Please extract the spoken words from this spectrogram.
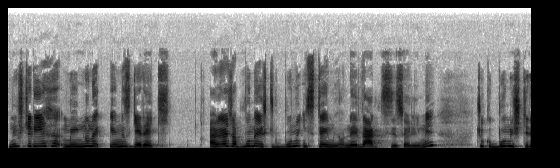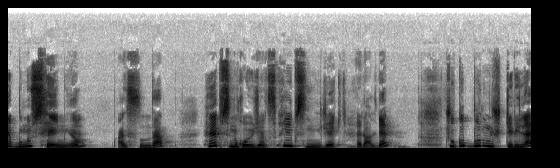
Müşteriyi memnun etmemiz gerek. Arkadaşlar bu müşteri bunu istemiyor. Neden size söyleyeyim mi? Çünkü bu müşteri bunu sevmiyor aslında. Hepsini koyacaksın. Hepsini yiyecek herhalde. Çünkü bu müşteriler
